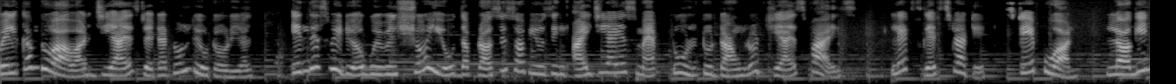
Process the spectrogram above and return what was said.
Welcome to our GIS data tool tutorial. In this video, we will show you the process of using IGIS map tool to download GIS files. Let's get started. Step 1. Login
